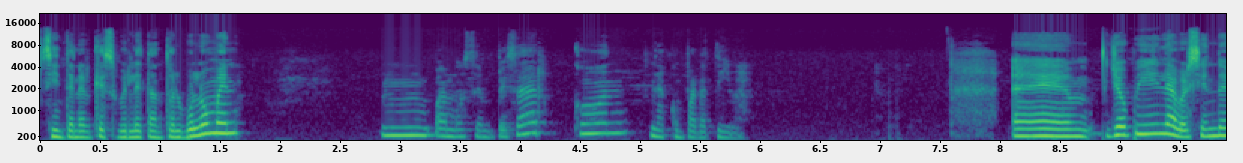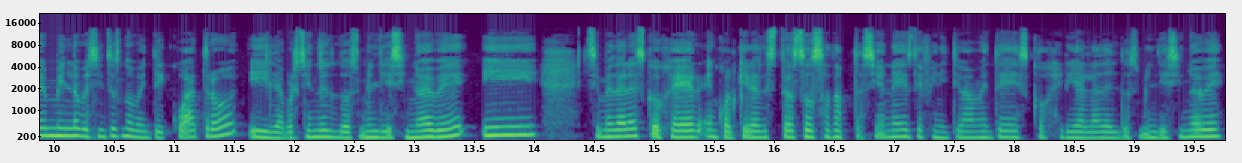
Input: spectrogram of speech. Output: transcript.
sin tener que subirle tanto el volumen. Mm, vamos a empezar con la comparativa. Eh, yo vi la versión de 1994 y la versión del 2019 y si me dan a escoger en cualquiera de estas dos adaptaciones definitivamente escogería la del 2019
